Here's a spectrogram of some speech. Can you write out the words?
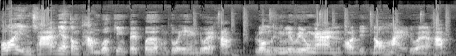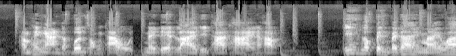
เพราะว่าอินชาร์จเนี่ยต้องทำ working paper ของตัวเองด้วยครับ รวมถึงรีวิวงานออดิตน้องใหม่ด้วยนะครับทำให้งานดับเบิลสองเท่าในเดทไลน์ที่ท้าทายนะครับ เอ๊ะ แล้วเป็นไปได้ไหมว่า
